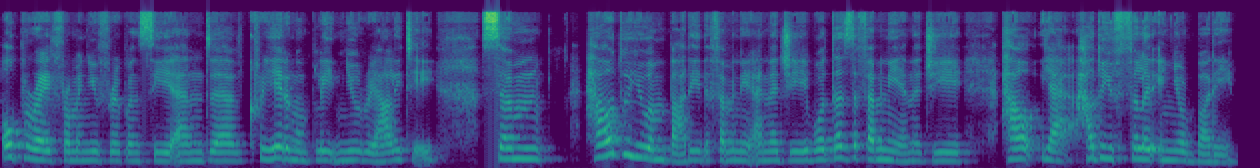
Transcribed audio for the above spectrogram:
operate from a new frequency and uh, create a complete new reality. So, um, how do you embody the feminine energy? What does the feminine energy? How, yeah, how do you feel it in your body?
